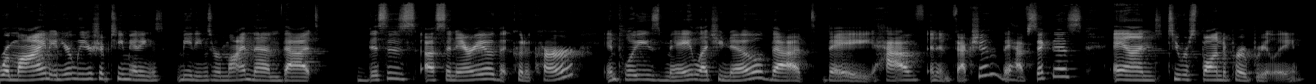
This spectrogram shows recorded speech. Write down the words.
remind in your leadership team meetings meetings remind them that this is a scenario that could occur. Employees may let you know that they have an infection, they have sickness, and to respond appropriately.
